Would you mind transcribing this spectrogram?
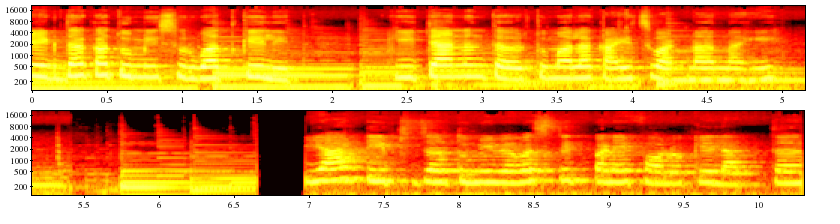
एकदा का तुम्ही सुरुवात केलीत की त्यानंतर तुम्हाला काहीच वाटणार नाही. या टिप्स जर तुम्ही व्यवस्थितपणे फॉलो केलात तर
